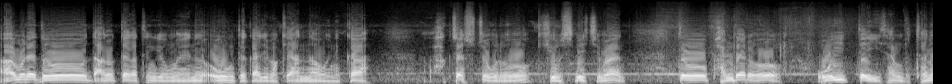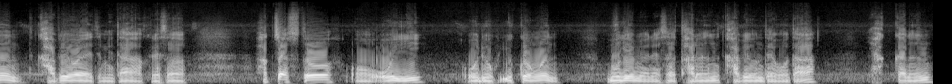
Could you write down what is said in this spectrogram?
아무래도 나노대 같은 경우에는 50대까지밖에 안 나오니까 학자 수 쪽으로 기울 수도 있지만 또 반대로 52대 이상부터는 가벼워야 됩니다. 그래서 학자 수도 52, 56, 60은 무게 면에서 다른 가벼운 데보다 약간은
